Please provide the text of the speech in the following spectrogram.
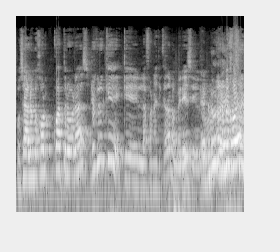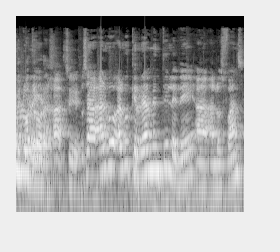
o sea, a lo mejor cuatro horas, yo creo que, que la fanaticada lo merece. ¿no? El Blu-ray a lo mejor en de Blu-ray, cuatro horas, ajá. sí. O sea, algo, algo que realmente le dé a, a los fans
